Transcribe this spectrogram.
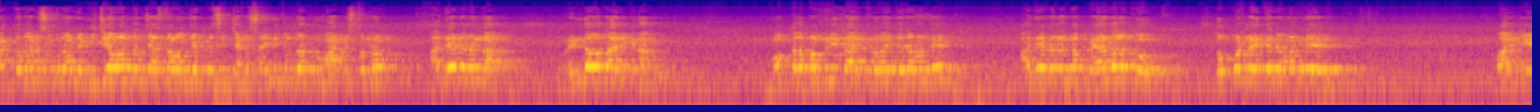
రక్తదాన శిబిరాన్ని విజయవంతం చేస్తామని చెప్పేసి జన సైనికుల తరపున మాటిస్తున్నాం. అదేవిధంగా రెండవ తారీఖున మొక్కల పంపిణీ కార్యక్రమం అయితేనేవ్వండి అదేవిధంగా పేదలకు దుప్పట్లు అయితేనేవ్వండి వారికి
